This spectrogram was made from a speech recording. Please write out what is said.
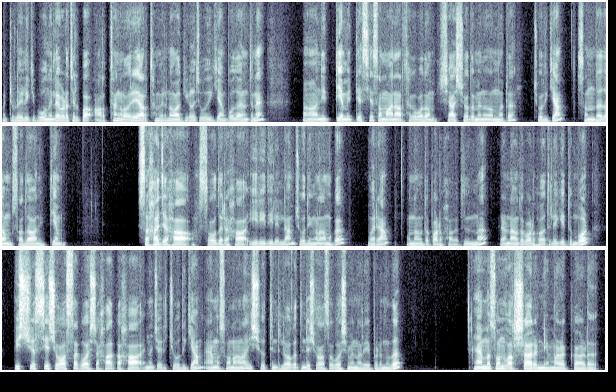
മറ്റുള്ളതിലേക്ക് പോകുന്നില്ല. ഇവിടെ ചിലപ്പോൾ അർത്ഥങ്ങൾ ഒരേ അർത്ഥം വരുന്ന വാക്കുകൾ ചോദിക്കാം. ഉദാഹരണത്തിന് നിത്യം നിത്യസ്യ സമാനാർത്ഥക പദം ശാശ്വതം എന്ന് തന്നിട്ട് ചോദിക്കാം. സന്തതം സദാ നിത്യം സഹജഹ സോദരഹ ഈ രീതിയിലെല്ലാം ചോദ്യങ്ങൾ നമുക്ക് വരാം. ഒന്നാമത്തെ പാഠഭാഗത്തിൽ നിന്ന് രണ്ടാമത്തെ പാഠഭാഗത്തിലേക്ക് എത്തുമ്പോൾ വിശ്വസ്യ ശ്വാസകോശ കഹ എന്ന് ചോദിക്കാം. ആമസോണാണ് വിശ്വത്തിന്റെ ലോകത്തിന്റെ ശ്വാസകോശം എന്നറിയപ്പെടുന്നത്. ആമസോൺ വർഷാരണ്യം മഴക്കാട്.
